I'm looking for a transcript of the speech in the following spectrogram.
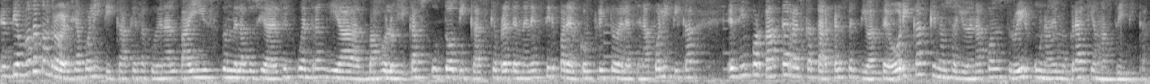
En tiempos de controversia política que sacuden al país, donde las sociedades se encuentran guiadas bajo lógicas utópicas que pretenden extirpar el conflicto de la escena política, es importante rescatar perspectivas teóricas que nos ayuden a construir una democracia más crítica.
